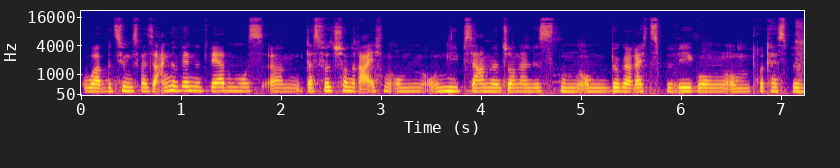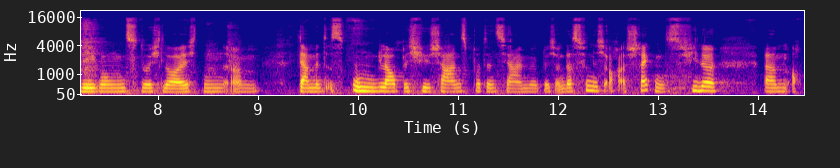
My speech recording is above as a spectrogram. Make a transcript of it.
oder beziehungsweise angewendet werden muss, ähm, das wird schon reichen, um unliebsame Journalisten, um Bürgerrechtsbewegungen, um Protestbewegungen zu durchleuchten. Ähm, damit ist unglaublich viel Schadenspotenzial möglich. Und das finde ich auch erschreckend, dass viele ähm, auch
